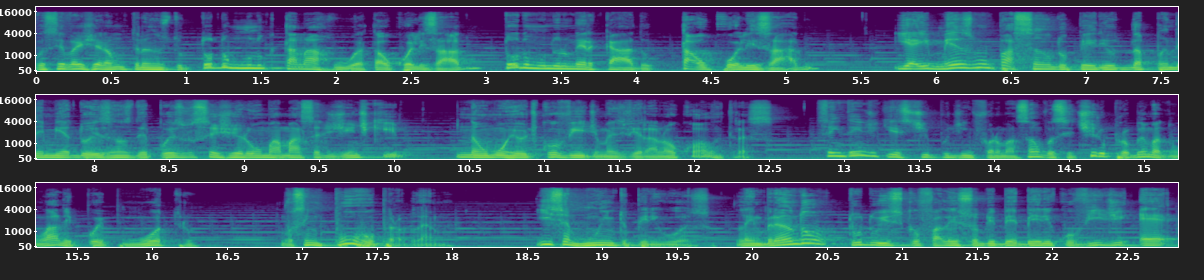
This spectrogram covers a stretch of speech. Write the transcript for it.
Você vai gerar um trânsito, todo mundo que está na rua está alcoolizado, todo mundo no mercado está alcoolizado. E aí, mesmo passando o período da pandemia dois anos depois, você gerou uma massa de gente que não morreu de Covid, mas viraram alcoólatras. Você entende que esse tipo de informação você tira o problema de um lado e põe para um outro? Você empurra o problema. Isso é muito perigoso. Lembrando, tudo isso que eu falei sobre beber e Covid é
